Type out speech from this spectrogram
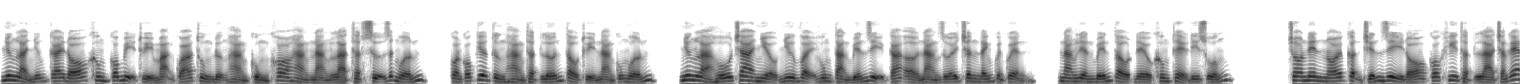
nhưng là những cái đó không có bị thủy mạn quá thùng đựng hàng cùng kho hàng nàng là thật sự rất muốn, còn có kia từng hàng thật lớn tàu thủy nàng cũng muốn, nhưng là hố cha nhiều như vậy hung tàn biến dị cá ở nàng dưới chân đánh quyển quyển, nàng liền bến tàu đều không thể đi xuống. Cho nên nói cận chiến gì đó có khi thật là chán ghét,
